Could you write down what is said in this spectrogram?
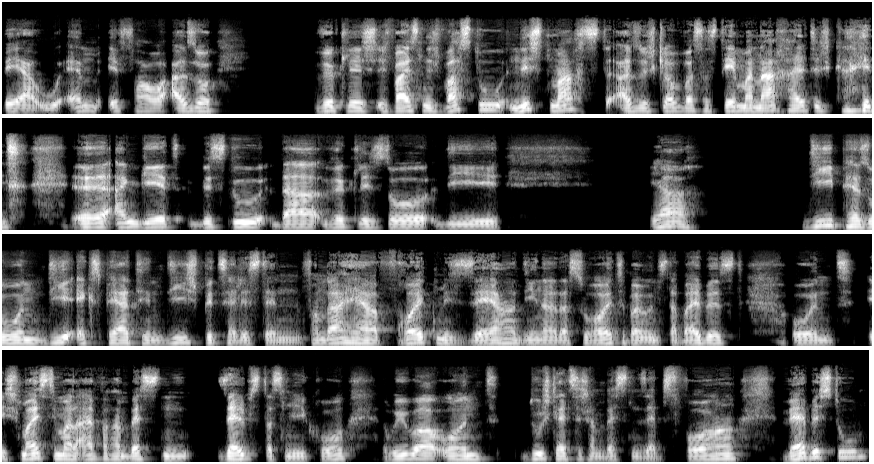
BRUM e.V. Also wirklich, ich weiß nicht, was du nicht machst. Also ich glaube, was das Thema Nachhaltigkeit äh, angeht, bist du da wirklich so die, ja, die Person, die Expertin, die Spezialistin. Von daher freut mich sehr, Dina, dass du heute bei uns dabei bist. Und ich schmeiß dir mal einfach am besten selbst das Mikro rüber und du stellst dich am besten selbst vor. Wer bist du?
